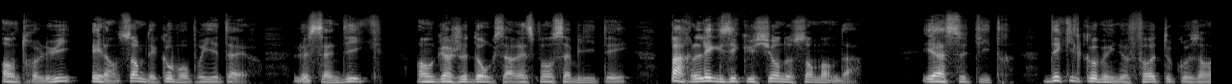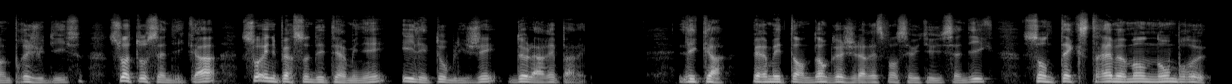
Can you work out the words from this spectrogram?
entre lui et l'ensemble des copropriétaires. Le syndic engage donc sa responsabilité par l'exécution de son mandat. Et à ce titre, dès qu'il commet une faute causant un préjudice, soit au syndicat, soit à une personne déterminée, il est obligé de la réparer. Les cas permettant d'engager la responsabilité du syndic sont extrêmement nombreux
